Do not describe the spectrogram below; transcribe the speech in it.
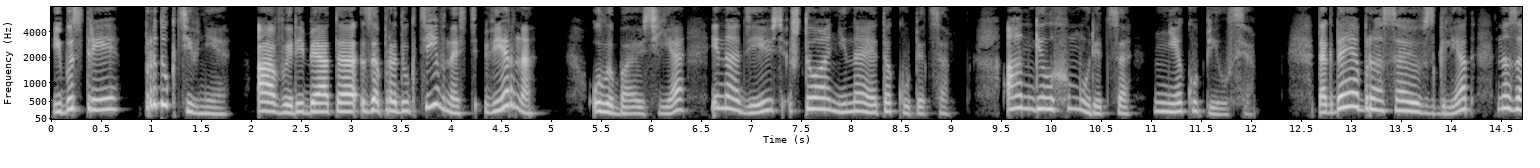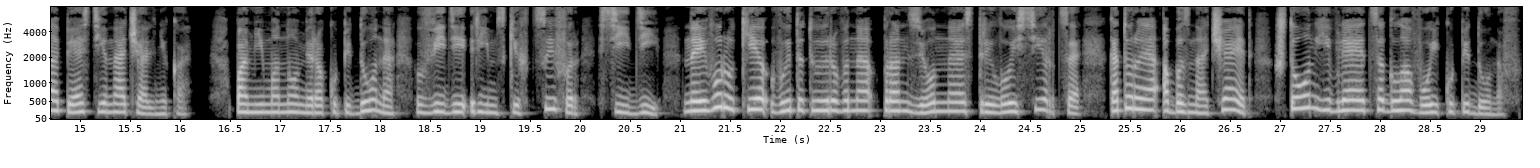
И быстрее, продуктивнее. А вы, ребята, за продуктивность, верно? Улыбаюсь я и надеюсь, что они на это купятся. Ангел хмурится, не купился. Тогда я бросаю взгляд на запястье начальника. Помимо номера Купидона в виде римских цифр CD, на его руке вытатуировано пронзенное стрелой сердце, которое обозначает, что он является главой Купидонов.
